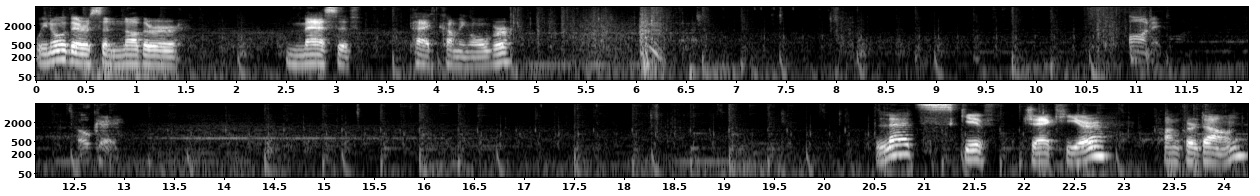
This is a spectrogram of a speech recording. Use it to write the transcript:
We know there's another massive pack coming over. On it. Okay. Let's give Jack here hunker down.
